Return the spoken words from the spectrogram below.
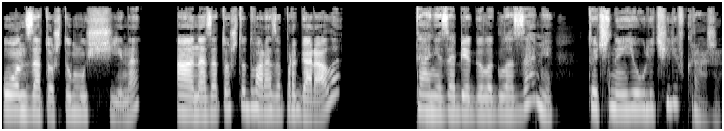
Он за то, что мужчина, а она за то, что два раза прогорала? Таня забегала глазами, точно ее уличили в краже.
